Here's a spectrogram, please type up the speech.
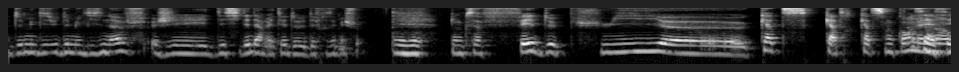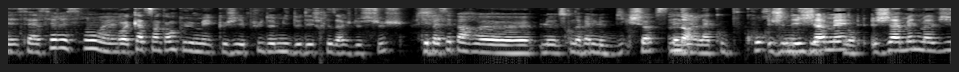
2018-2019, j'ai décidé d'arrêter de défriser mes cheveux. Mhm. Donc ça fait depuis 4, 4, 4, 5 ans ah, maintenant. C'est assez, récent, ouais. Ouais, 4-5 ans que, mais, que j'ai plus de mis de défrisage dessus. Tu es passé par euh, le, ce qu'on appelle le big shop, c'est-à-dire la coupe courte Je n'ai jamais, jamais de ma vie,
